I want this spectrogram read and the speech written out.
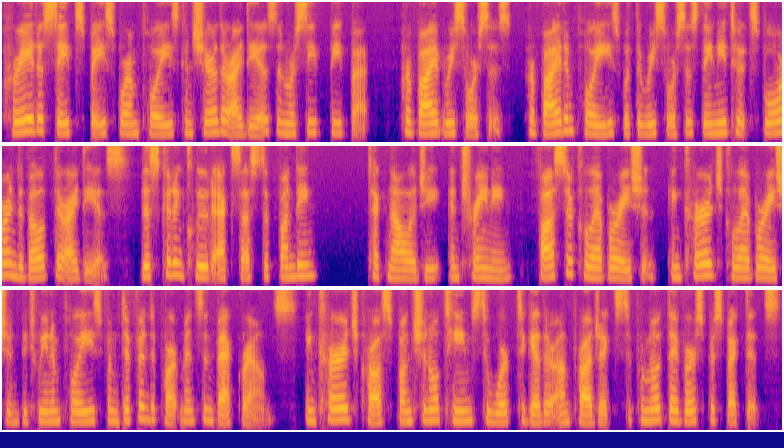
Create a safe space where employees can share their ideas and receive feedback. Provide resources. Provide employees with the resources they need to explore and develop their ideas. This could include access to funding, technology, and training Foster collaboration. Encourage collaboration between employees from different departments and backgrounds. Encourage cross functional teams to work together on projects to promote diverse perspectives.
